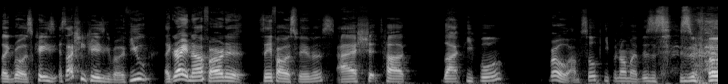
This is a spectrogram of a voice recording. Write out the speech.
like, bro, it's crazy. It's actually crazy, bro. If you like right now, if I were to say if I was famous, I shit talk black people, bro. I'm still keeping all my businesses, bro.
